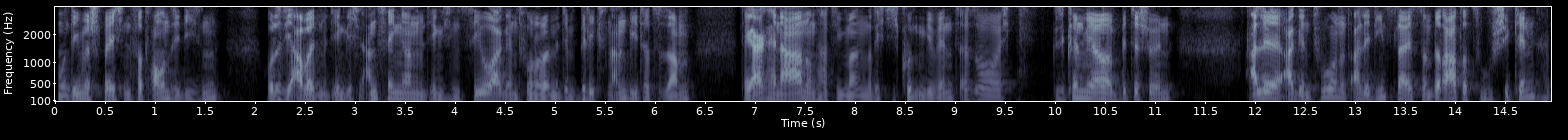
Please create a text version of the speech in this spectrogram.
Und dementsprechend vertrauen sie diesen. Oder sie arbeiten mit irgendwelchen Anfängern, mit irgendwelchen SEO-Agenturen oder mit dem billigsten Anbieter zusammen der gar keine Ahnung hat, wie man richtig Kunden gewinnt. Also ich, Sie können mir bitteschön alle Agenturen und alle Dienstleister und Berater zuschicken.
